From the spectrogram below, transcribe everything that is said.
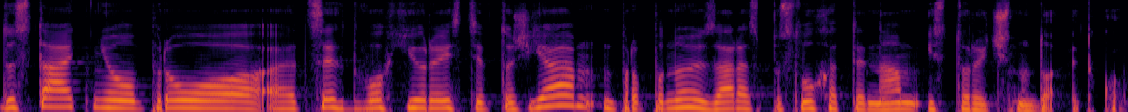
достатньо про е, цих двох юристів. Тож я пропоную зараз послухати нам історичну довідку.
